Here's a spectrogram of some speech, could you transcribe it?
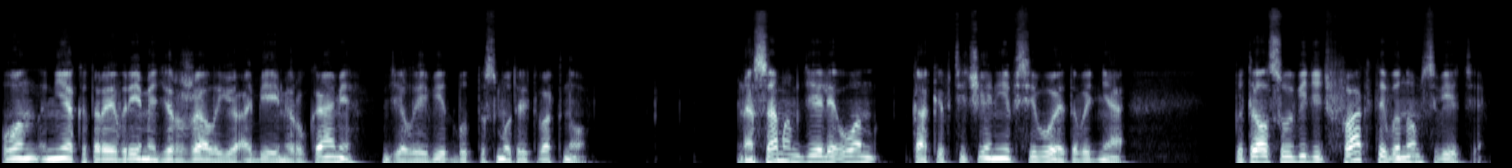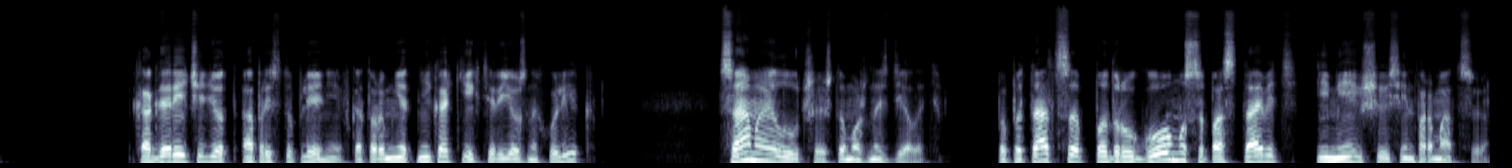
он некоторое время держал ее обеими руками, делая вид, будто смотрит в окно. На самом деле он, как и в течение всего этого дня, — пытался увидеть факты в ином свете. Когда речь идет о преступлении, в котором нет никаких серьезных улик, самое лучшее, что можно сделать — попытаться по-другому сопоставить имеющуюся информацию.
